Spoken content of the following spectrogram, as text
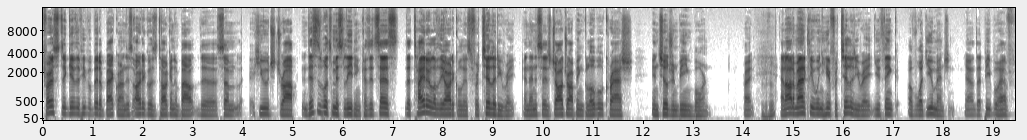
First, to give the people a bit of background, this article is talking about the some huge drop. This is what's misleading because it says the title of the article is fertility rate, and then it says jaw dropping global crash in children being born, right? Mm-hmm. And automatically, when you hear fertility rate, you think of what you mentioned, yeah, that people have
